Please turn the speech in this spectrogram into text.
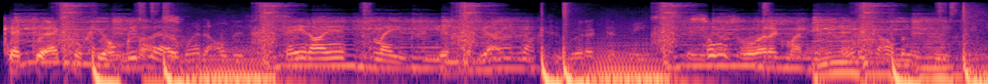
Kyk ek nog jong was, my ouma het altyd gesê daai het vir my weer verjaardag toe hoor ek dit mense sê. Soms hoor ek maar net ek almal is nie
